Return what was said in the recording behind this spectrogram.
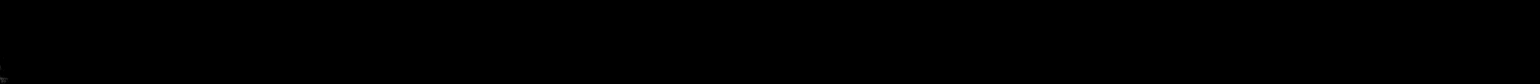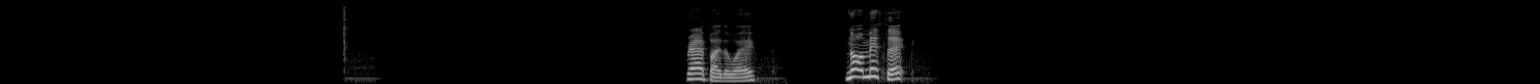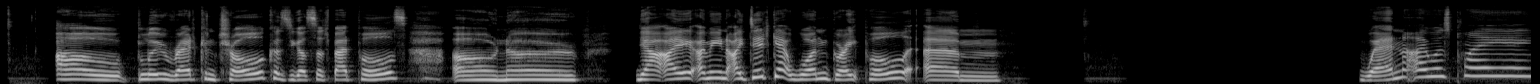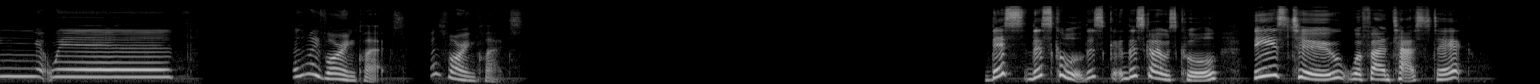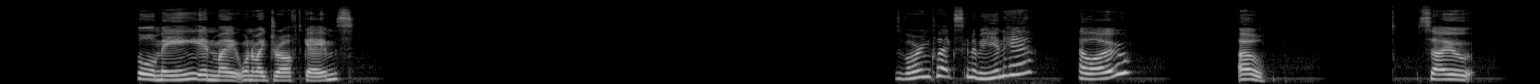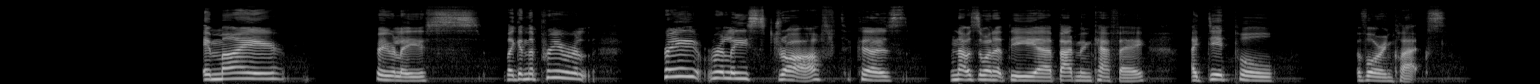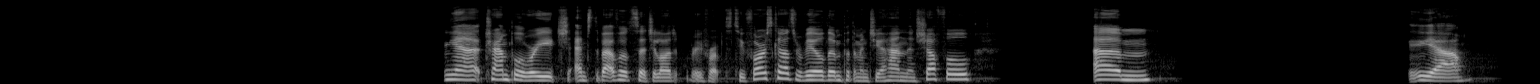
Rare, by the way. Not a mythic. Oh, blue-red control because you got such bad pulls? Oh, no. Yeah, I I mean, I did get one great pull. Um, when I was playing with... Where's my Vorinclex? Where's Vorinclex? This this cool. This this guy was cool. These two were fantastic for me in my one of my draft games. Is Vorinclex gonna be in here? Hello? Oh. So in my pre-release, like in the pre pre-release draft, because that was the one at the uh, Bad Moon Cafe, I did pull a Vorinclex. Yeah, trample reach, enter the battlefield, search your library for up to two forest cards, reveal them, put them into your hand, then shuffle. Um, yeah.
